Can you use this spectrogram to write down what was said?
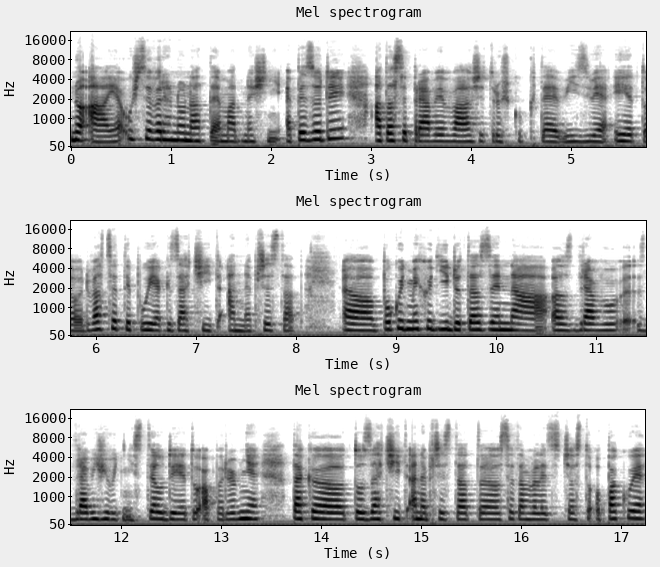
No a já už se vrhnu na téma dnešní epizody a ta se právě váže trošku k té výzvě výzvě. Je to 20 typů, jak začít a nepřestat. Eh, pokud mi chodí dotazy na eh, zdravu, zdravý životní styl, dietu a podobně, tak eh, to začít a nepřestat se tam velice často opakuje,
